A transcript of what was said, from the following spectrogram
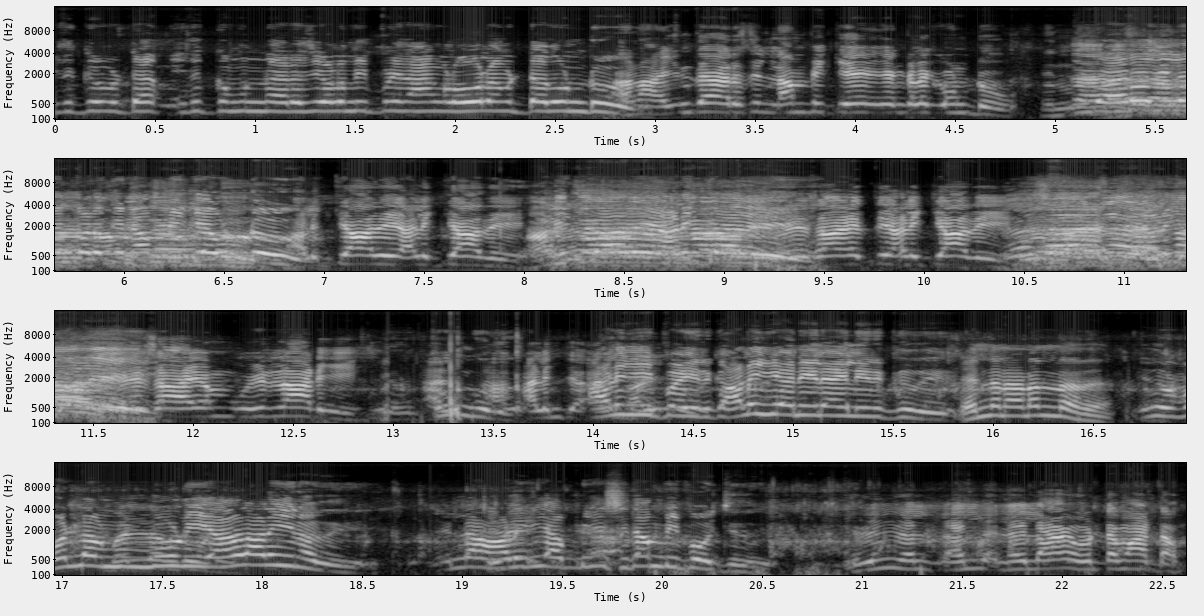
இதுக்கு விட்ட இதுக்கு முன் அரசியலும் இப்படி நாங்கள் ஓலம் விட்டது உண்டு. ஆனா இந்த அரசியல் நம்பிக்கை எங்களுக்கு உண்டு. இந்த அரசியல் எங்களுக்கு நம்பிக்கை உண்டு. அழிக்காதே அழிக்காதே. அழிக்காதே அழிக்காதே. விவசாயத்தை அழிக்காதே. விவசாயம் உயிர்நாடி. அழுகி போய் இருக்கு அழுகிய நிலையில் இருக்குது. என்ன நடந்தது? இது வெள்ளம் மூடியால் அழுகினது எல்லாம் அழுகி அப்படியே சிதம்பி போச்சுது. இது நெல்லாக விட்ட மாட்டோம்.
